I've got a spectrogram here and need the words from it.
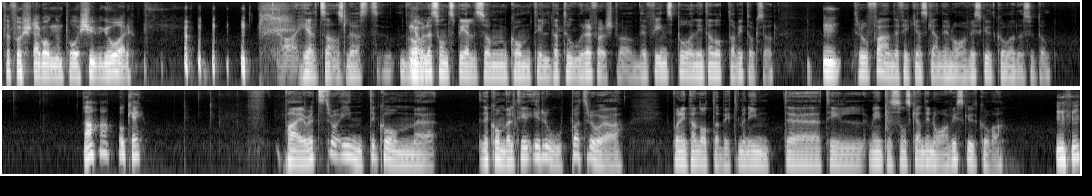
för första gången på 20 år Ja, helt sanslöst. Det var Ja. väl ett sånt spel som kom till datorer först va? Det finns på 1908-bit också. Mm. Tror fan det fick en skandinavisk utgåva dessutom. Aha, okej Pirates tror jag inte kom eh, det kom väl till Europa tror jag på 1908-bit men inte till men inte som skandinavisk utgåva. Mhm.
